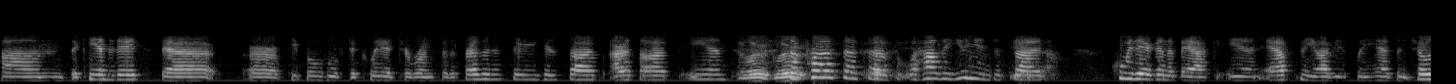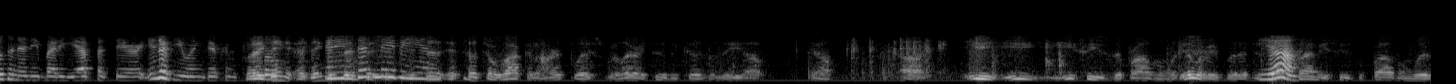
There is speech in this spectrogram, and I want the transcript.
um, the candidates that are people who've declared to run for the presidency, his thoughts, our thoughts, and the process of how the union decides Yeah. Who they're going to back. And AFSCME obviously hasn't chosen anybody yet, but they're interviewing different people. But I think I think And he it's, said it's, maybe it's, in- it's such a rock and a hard place for Larry too because of the uh, you know uh, he he he sees the problem with Hillary, but at the Yeah. same time he sees the problem with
